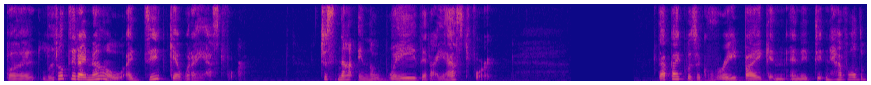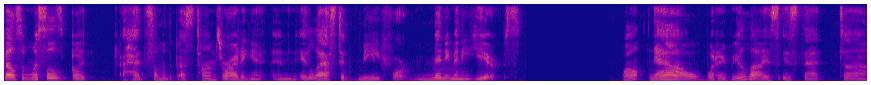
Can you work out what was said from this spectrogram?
But little did I know, I did get what I asked for, just not in the way that I asked for it that bike was a great bike and, and it didn't have all the bells and whistles, but I had some of the best times riding it and it lasted me for many, many years. Well, now what I realize is that uh,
